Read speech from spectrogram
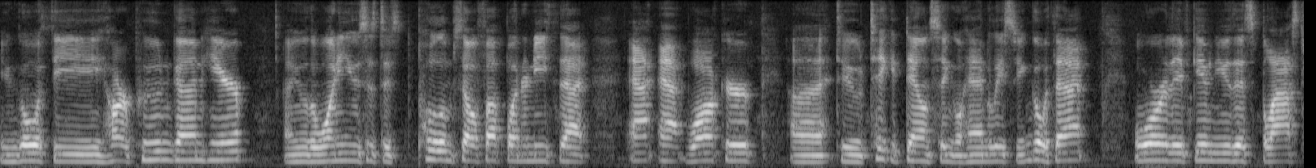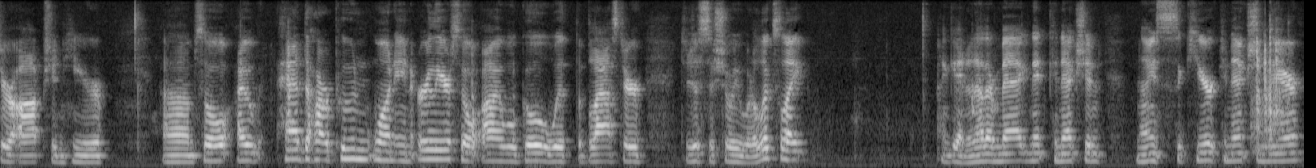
You can go with the harpoon gun here. You know, the one he uses to pull himself up underneath that AT-AT walker uh, to take it down single-handedly. So you can go with that. Or they've given you this blaster option here. Um, so I had the harpoon one in earlier, so I will go with the blaster to just to show you what it looks like. Again, another magnet connection, nice secure connection there.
